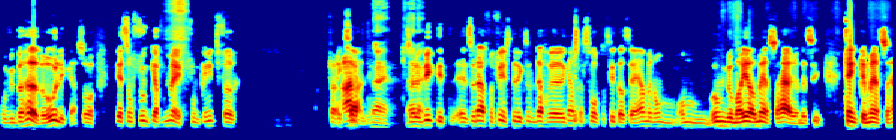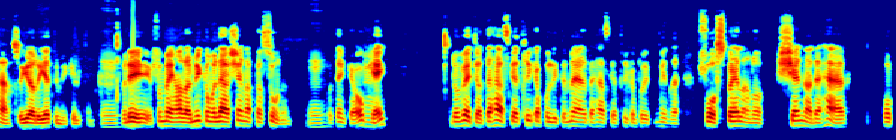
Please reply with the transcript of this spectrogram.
och vi behöver olika. Så det som funkar för mig funkar inte för, för Exakt. alla. liksom. Nej, Så det är nej, viktigt. eh, Så därför finns det liksom, därför är det ganska svårt att sitta och säga, ja men om, om ungdomar gör mer så här eller si- tänker mer så här så gör det jättemycket. Liksom. nej. Mm, Men det för mig handlar det mycket om att lära känna personen mm, och tänka okej, då vet jag att det här ska jag trycka på lite mer, det här ska jag trycka på lite mindre. Få spelaren att känna det här och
